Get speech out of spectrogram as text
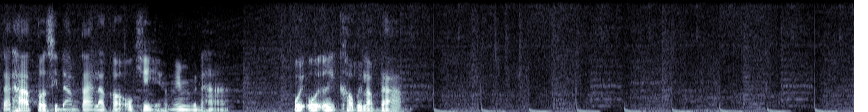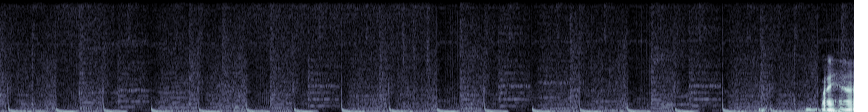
แต่ถ้าตัวสีดำตายแล้วก็โอเคไม่มีปัญหา โอ้ยโอ้ยเอ้ยเข้าไปรับดาบ ไปฮะ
